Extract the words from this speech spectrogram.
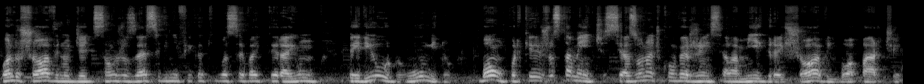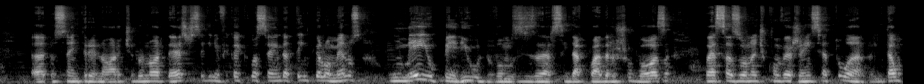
quando chove no dia de São José, significa que você vai ter aí um período úmido. Bom, porque justamente se a zona de convergência ela migra e chove em boa parte uh, do centro e norte do nordeste, significa que você ainda tem pelo menos um meio período, vamos dizer assim, da quadra chuvosa com essa zona de convergência atuando. Então,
